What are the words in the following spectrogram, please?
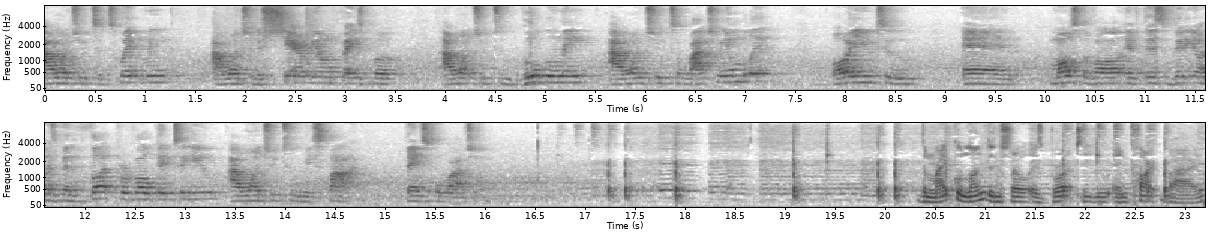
I want you to tweet me. I want you to share me on Facebook. I want you to Google me. I want you to watch me on Blip or YouTube. And most of all, if this video has been thought provoking to you, I want you to respond. Thanks for watching. The Michael London Show is brought to you in part by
